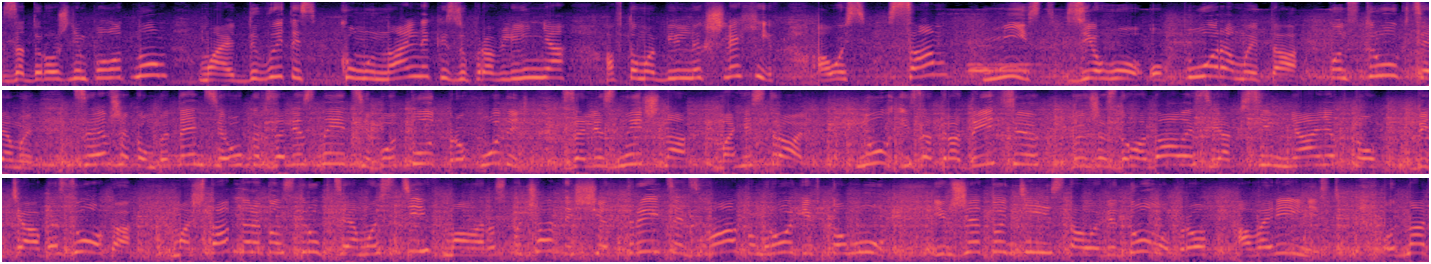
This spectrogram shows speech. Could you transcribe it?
За дорожнім полотном мають дивитись комунальники з управління автомобільних шляхів. А ось сам міст з його опорами та конструкціями це вже компетенція Укрзалізниці, бо тут проходить залізнична магістраль. Ну і за традицією, ви вже здогадались, як всім няньок, то дитя без ока. Масштабна реконструкція мостів мала розпочати ще 30 з гаком років тому. І вже тоді стало відомо про аварійність. Однак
